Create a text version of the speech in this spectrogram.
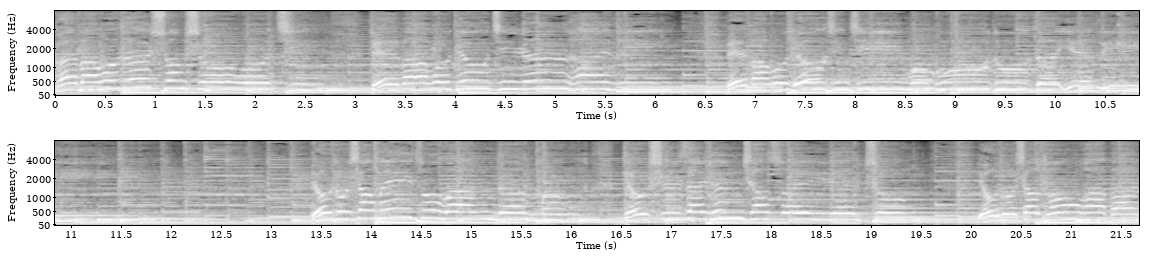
快把我的双手握紧，别把我丢进人海里，别把我丢进寂寞孤独的夜里。有多少没做完的梦，丢失在人潮岁月中？有多少童话般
